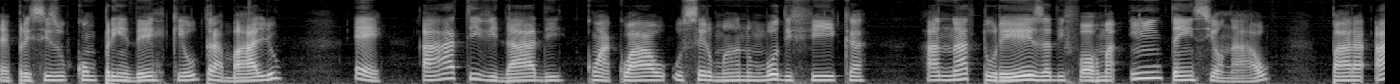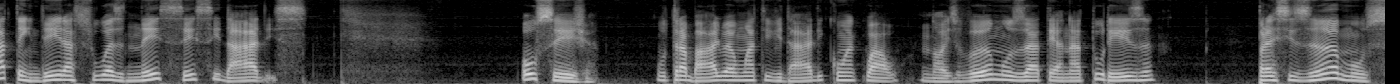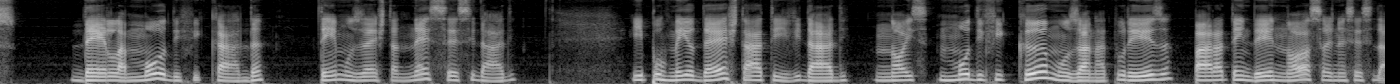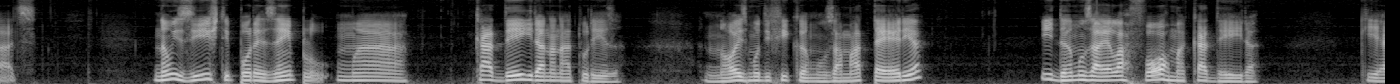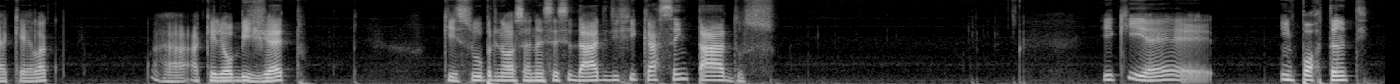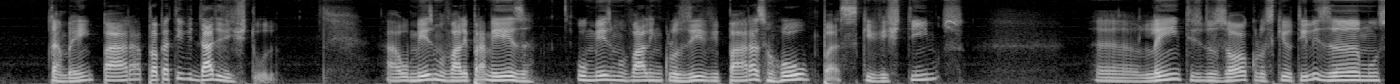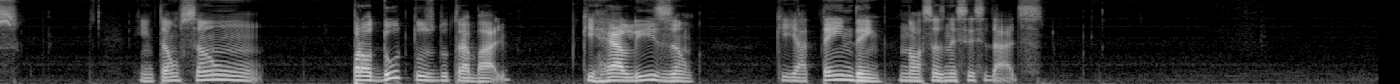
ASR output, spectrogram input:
é preciso compreender que o trabalho é a atividade com a qual o ser humano modifica a natureza de forma intencional para atender às suas necessidades. Ou seja, o trabalho é uma atividade com a qual nós vamos até a natureza, precisamos dela modificada, temos esta necessidade, e por meio desta atividade nós modificamos a natureza para atender nossas necessidades. Não existe, por exemplo, uma cadeira na natureza. Nós modificamos a matéria e damos a ela a forma cadeira, que é aquela a, aquele objeto que supre nossa necessidade de ficar sentados. E que é importante também para a própria atividade de estudo. Ah, o mesmo vale para a mesa, o mesmo vale inclusive para as roupas que vestimos uh, lentes dos óculos que utilizamos. Então, são produtos do trabalho que realizam, que atendem nossas necessidades.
